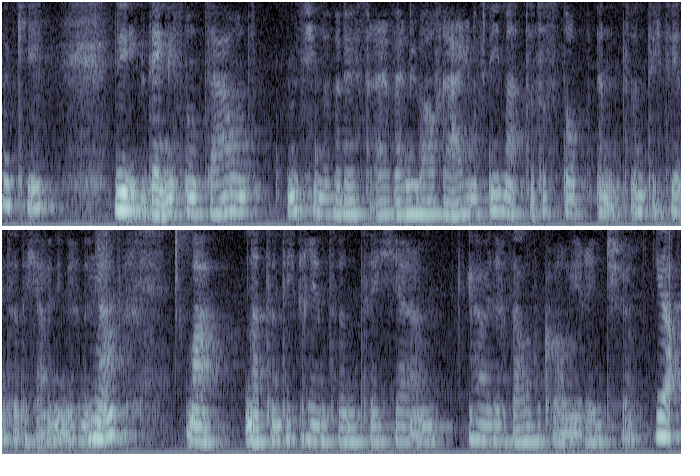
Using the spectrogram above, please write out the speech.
oké. Nu, ik denk niet spontaan, want misschien dat de luisteraars daar nu wel vragen of niet, maar tussenstop in 2022 gaan we niet meer doen. Maar na 2023 eh, gaan we er zelf ook wel weer eentje Ja,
